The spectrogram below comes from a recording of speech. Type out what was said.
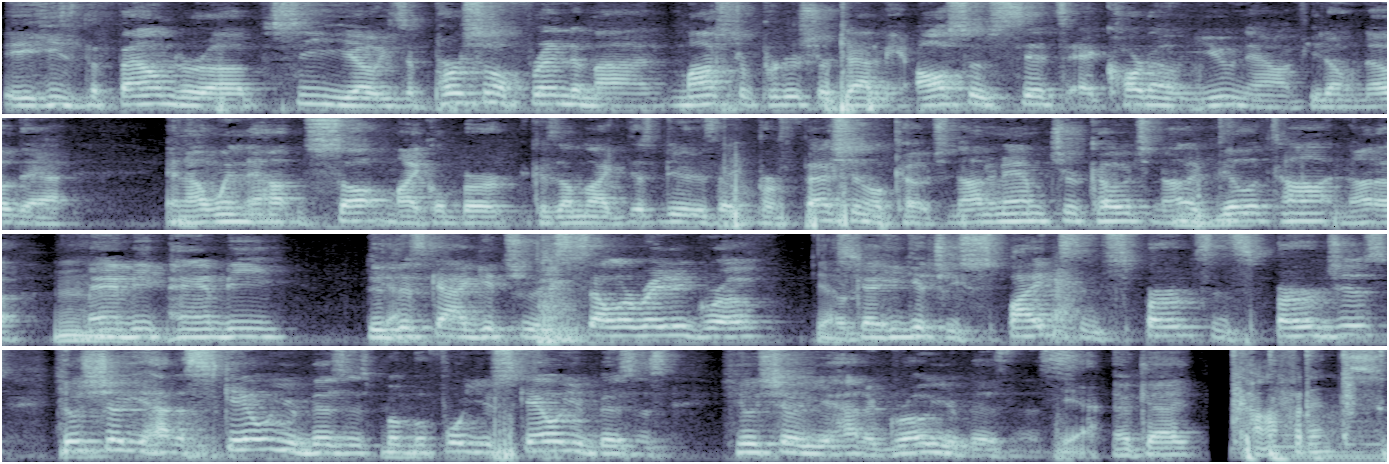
He's the founder of CEO. He's a personal friend of mine. Monster Producer Academy also sits at Cardone U now, if you don't know that. And I went out and sought Michael Burt because I'm like, this dude is a professional coach, not an amateur coach, not a dilettante, not a mm-hmm. mamby-pamby. Dude, this guy gets you accelerated growth. Yes. Okay, he gets you spikes and spurts and spurges. He'll show you how to scale your business, but before you scale your business, he'll show you how to grow your business. Yeah. Okay. Confidence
